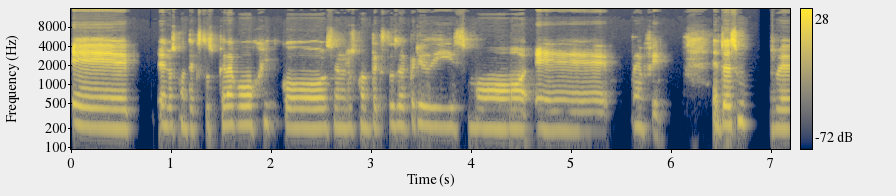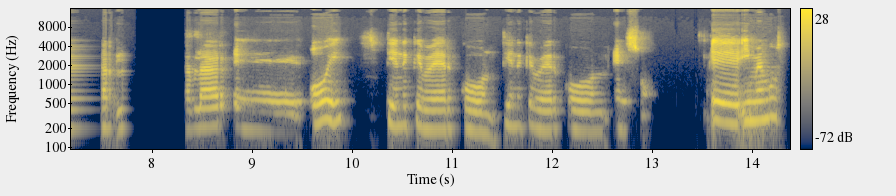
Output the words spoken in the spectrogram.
eh, en los contextos pedagógicos, en los contextos del periodismo, eh, en fin. Entonces, hablar eh, hoy tiene que ver con, tiene que ver con eso. Eh, y me han gustado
